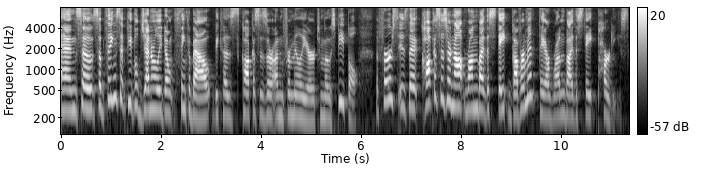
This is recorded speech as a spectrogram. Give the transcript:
And so, some things that people generally don't think about because caucuses are unfamiliar to most people. The first is that caucuses are not run by the state government, they are run by the state parties.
